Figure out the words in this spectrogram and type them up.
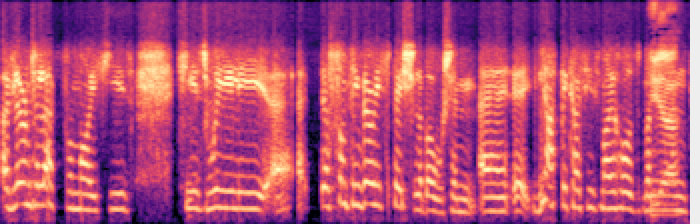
I've learned a lot from Mike. He's he's really uh, there's something very special about him. Uh, uh, not because he's my husband. Yeah. And,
